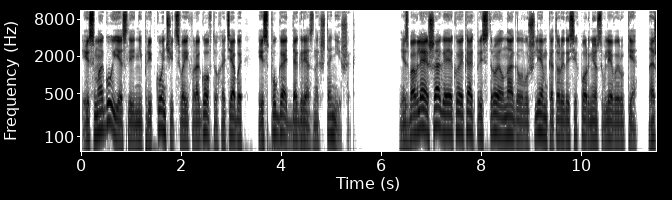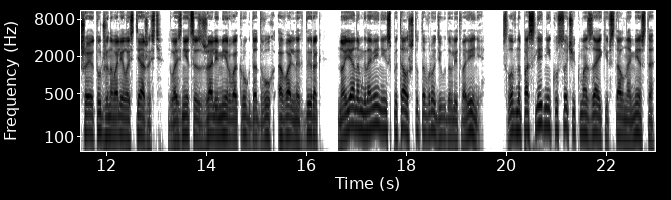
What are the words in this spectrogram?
И смогу, если не прикончить своих врагов, то хотя бы испугать до грязных штанишек. Не сбавляя шага, я кое-как пристроил на голову шлем, который до сих пор нес в левой руке. На шею тут же навалилась тяжесть, глазницы сжали мир вокруг до двух овальных дырок, но я на мгновение испытал что-то вроде удовлетворения. Словно последний кусочек мозаики встал на место,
